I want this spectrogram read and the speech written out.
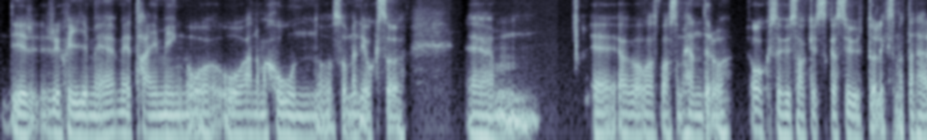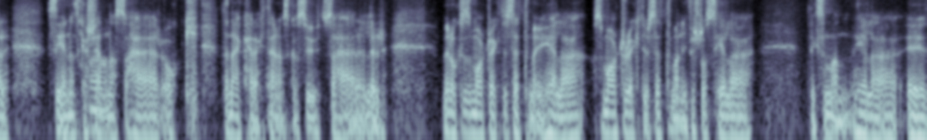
det är regi med, med timing och, och animation och så men det är också um, eh, vad, vad, som händer och, och också hur saker ska se ut och liksom att den här scenen ska kännas så här och den här karaktären ska se ut så här. Eller, men också som art director sätter man ju hela, som art director sätter man ju förstås hela liksom man, hela eh,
